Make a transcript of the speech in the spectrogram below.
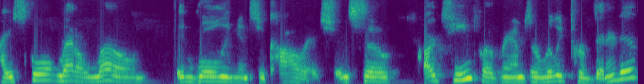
high school, let alone enrolling into college. And so our teen programs are really preventative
